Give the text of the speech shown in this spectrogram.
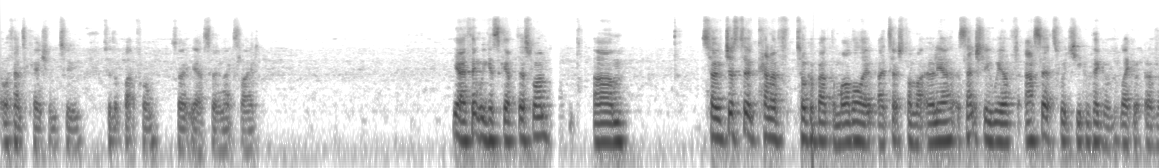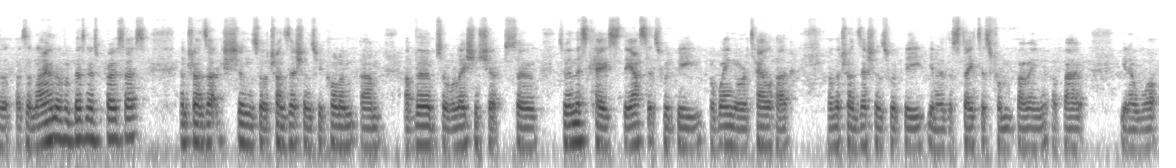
authentication to to the platform. So yeah, so next slide. Yeah, I think we can skip this one. Um, so just to kind of talk about the model, I, I, touched on that earlier. Essentially, we have assets, which you can think of like a, of a, as a noun of a business process, and transactions or transitions, we call them, um, are verbs or relationships. So, so in this case, the assets would be a wing or a tail hook, and the transitions would be, you know, the status from Boeing about, you know, what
